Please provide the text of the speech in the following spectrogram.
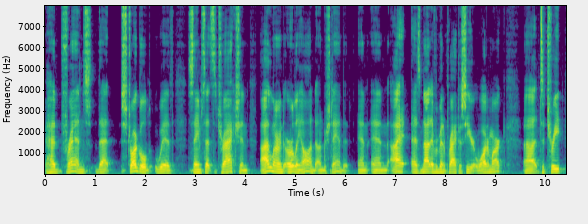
had friends that struggled with same-sex attraction. I learned early on to understand it, and and I has not ever been a practice here at Watermark uh, to treat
